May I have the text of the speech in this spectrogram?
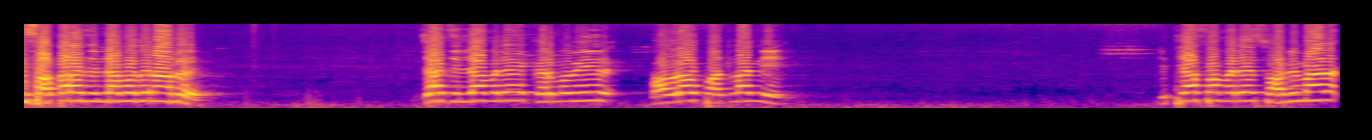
मी सातारा जिल्ह्यामधून आलोय. ज्या जिल्ह्यामध्ये कर्मवीर भाऊराव पाटलांनी इतिहासामध्ये स्वाभिमान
